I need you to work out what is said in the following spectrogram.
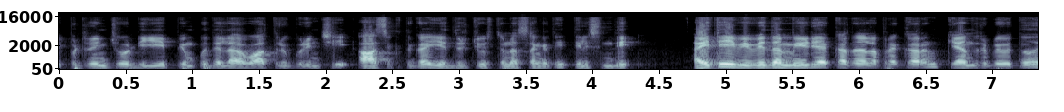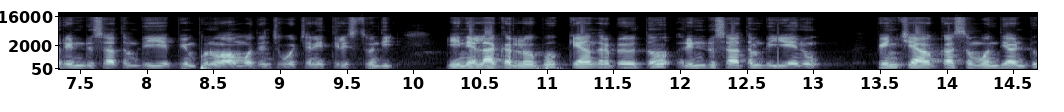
ఎప్పటి నుంచో డిఏ పెంపుదల వార్తల గురించి ఆసక్తిగా ఎదురు చూస్తున్న సంగతి తెలిసింది. అయితే వివిధ మీడియా కథనాల ప్రకారం కేంద్ర ప్రభుత్వం రెండు శాతం డిఏ పెంపును ఆమోదించవచ్చని తెలుస్తుంది. ఈ నెలాఖరులోపు కేంద్ర ప్రభుత్వం రెండు శాతం డిఏను పెంచే అవకాశం ఉంది అంటూ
